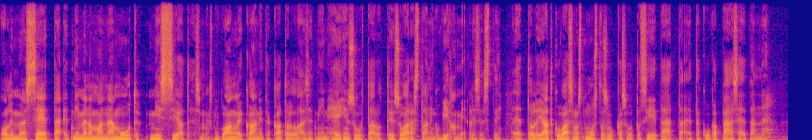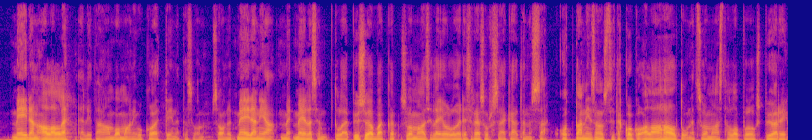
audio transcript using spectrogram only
oli myös se, että, että nimenomaan nämä muut missiot, esimerkiksi niin kuin anglikaanit ja katolilaiset, niin heihin suhtauduttiin suorastaan niin kuin vihamielisesti. Että oli jatkuvaa semmoista mustasukkaisuutta siitä, että, että kuka pääsee tänne meidän alalle, eli tämä ampumaa niin koettiin, että se on, se on nyt meidän ja me, meillä sen tulee pysyä, vaikka suomalaisilla ei ollut edes resursseja käytännössä ottaa niin sanotusti sitä koko alaa haltuun, että suomalaiset loppujen lopuksi pyöri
